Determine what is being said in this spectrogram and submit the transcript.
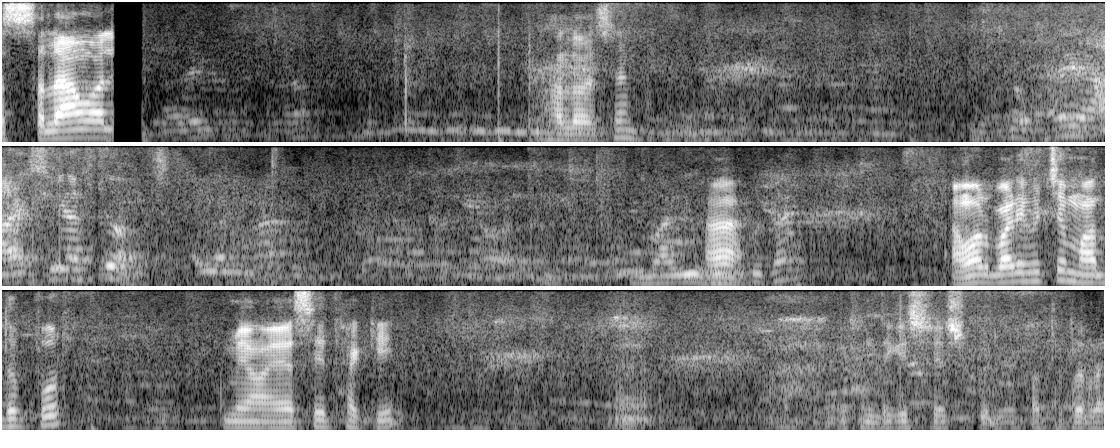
আসসালামু আলাইকুম। ভালো আছেন? হ্যাঁ। আমার বাড়ি হচ্ছে মাধবপুর। আমি আয়াসে থাকি। এখান থেকে শেষ করি। কততলা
